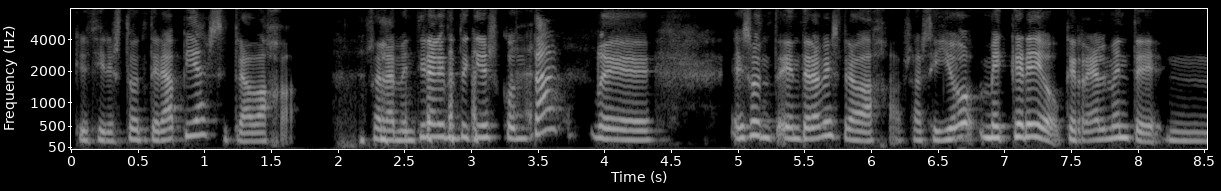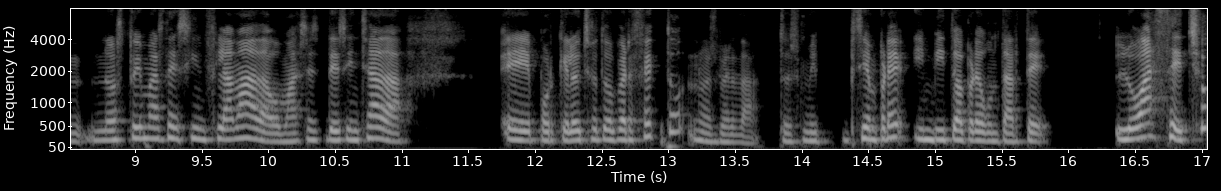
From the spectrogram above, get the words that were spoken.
quiero decir, esto en terapia se trabaja. O sea, la mentira que tú te quieres contar, eh, eso en, terapia se trabaja. O sea, si yo me creo que realmente mm, no estoy más desinflamada o más deshinchada eh, porque lo he hecho todo perfecto, no es verdad. Entonces, siempre invito a preguntarte, ¿lo has hecho?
